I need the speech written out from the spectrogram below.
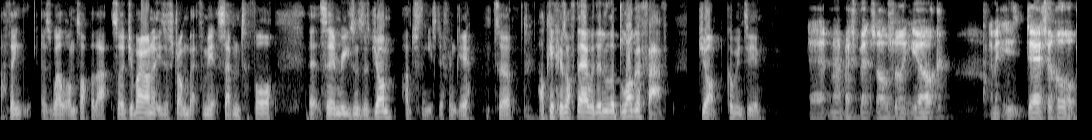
I think as well on top of that. So Dubai Honour is a strong bet for me at seven to four. Uh, same reasons as John. I just think it's different gear. So I'll kick us off there with another blogger fav. John, coming to you. Uh, my best bet's also at York, and it is Dare to Hope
